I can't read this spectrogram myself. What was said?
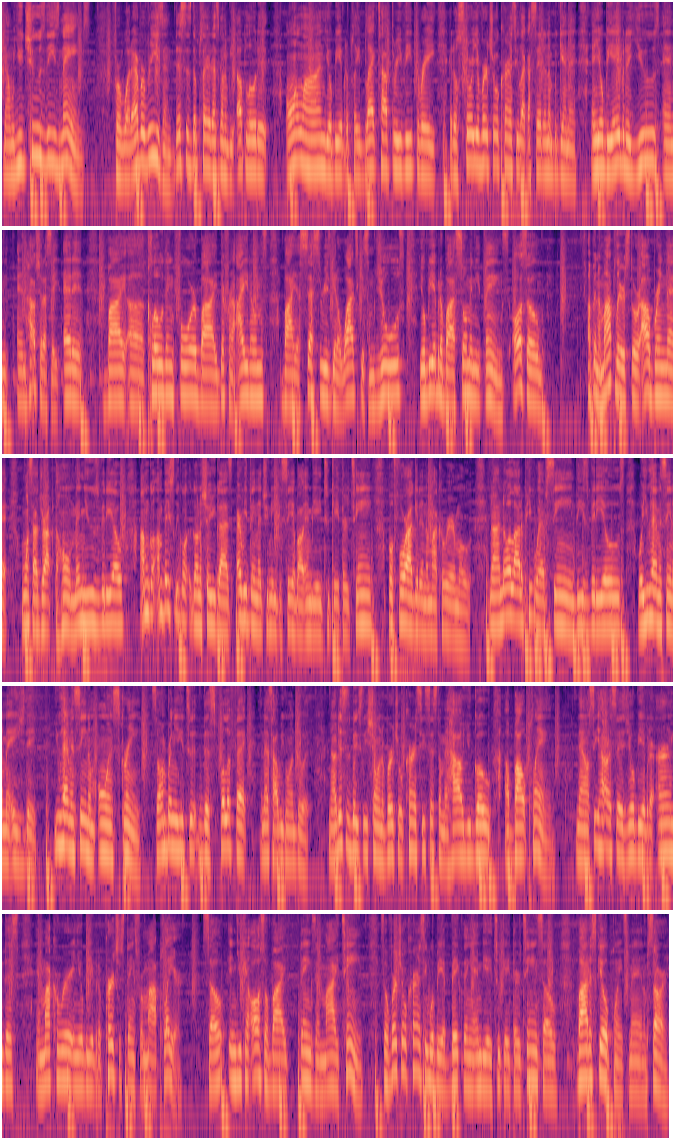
Now, when you choose these names, for whatever reason, this is the player that's going to be uploaded online. You'll be able to play Blacktop 3v3. It'll store your virtual currency, like I said in the beginning, and you'll be able to use and and how should I say edit, buy uh, clothing for, buy different items, buy accessories, get a watch, get some jewels. You'll be able to buy so many things. Also up into my player store i'll bring that once i drop the home menus video. I'm go i'm basically go going to show you guys everything that you need to see about nba 2k13 before i get into my career mode. Now i know a lot of people have seen these videos. Well you haven't seen them in hd you haven't seen them on screen. So i'm bringing you to this full effect and that's how we going to do it. Now this is basically showing the virtual currency system and how you go about playing now see how it says you'll be able to earn this in my career and you'll be able to purchase things from my player. So, and you can also buy things in my team. So virtual currency will be a big thing in NBA 2K13. So buy the skill points, man. I'm sorry.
